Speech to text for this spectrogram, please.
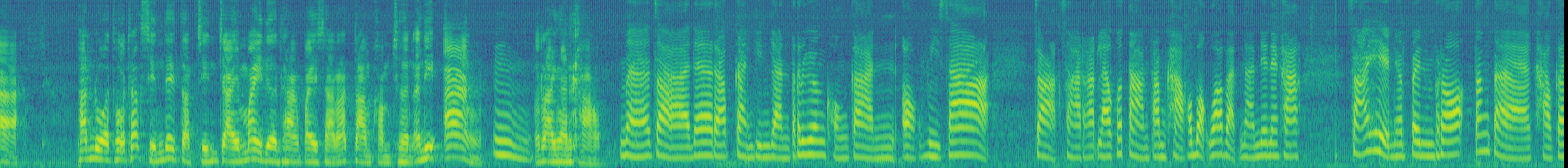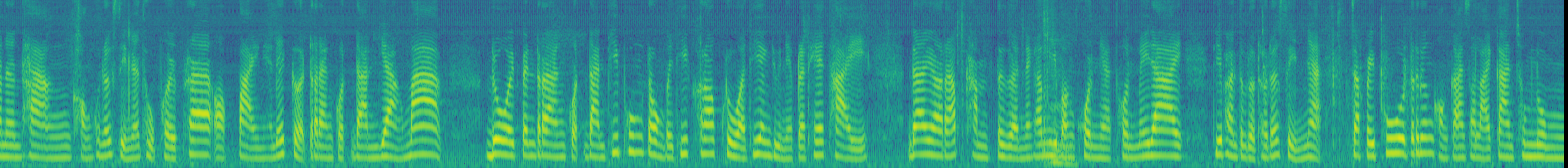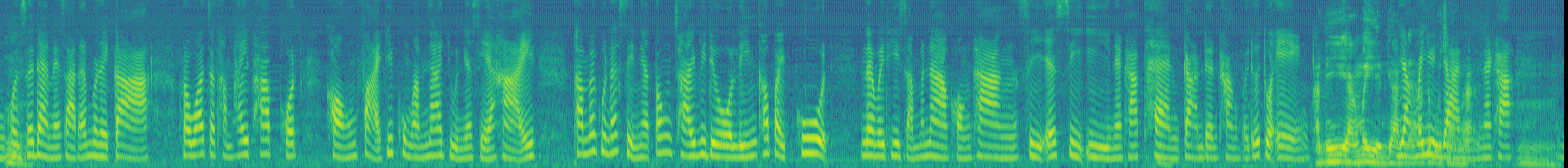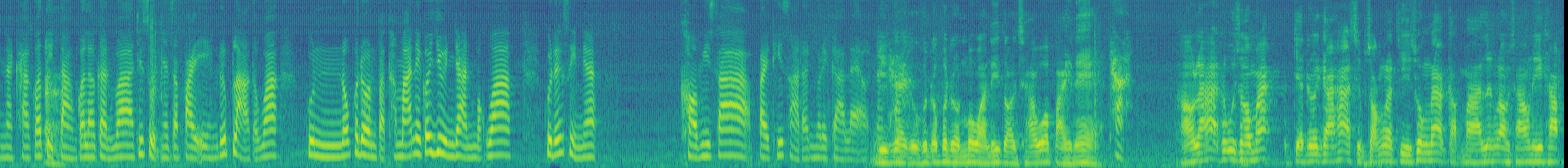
พันตำรวจโททักษิณได้ตัดสินใจไม่เดินทางไปสหรัฐตามคำเชิญ อันนี้อ้างอืม รายงานข่าว แม้จะได้รับการยืนยันเรื่องของการออกวีซ่าจากสหรัฐแล้วก็ตามตามข่าวเขาบอกว่าแบบนั้นเนี่ยนะคะ สาเหตุเนี่ยเป็นเพราะตั้งแต่ข่าวการเดินทางของคุณทักษิณเนี่ยถูกเผยแพร่ออกไปเนี่ยได้เกิดแรงกดดันอย่างมาก โดยเป็นแรงกดดันที่พุ่งตรงไปที่ครอบครัวที่ยังอยู่ในประเทศไทย ได้รับคำเตือนนะคะมีอืมบางคนเนี่ยทนไม่ได้ที่พันตำรวจโททักษิณเนี่ยจะไปพูดเรื่องของการสลายการชุมนุมคนเสื้อแดงในสหรัฐอเมริกา เพราะว่าจะทำให้ภาพพจน์ของฝ่ายที่คุมอำนาจอยู่เนี่ยเสียหายทำให้คุณทักษิณเนี่ยต้องใช้วิดีโอลิงก์เข้าไปพูดในเวทีสัมมนาของทาง CSCE นะคะแทนการเดินทางไปด้วยตัวเอง อันนี้ยังไม่ยืนยันยังไม่ยืนยันท่าผู้ชมฮะนะคะอืม นะคะ ก็ติดตามก็แล้วกันว่าที่สุดเนี่ยจะไปเองหรือเปล่าแต่ว่าคุณนพดลปัทมะเนี่ยก็ยืนยันบอกว่าคุณทักษิณเนี่ยขอวีซ่าไปที่สหรัฐอเมริกาแล้วนะยืนยัคะนกับคุณนพดลเมื่อวานนี้ตอนเช้าว่าไปแน่ค่ะเอาละฮะท่านผู้ชมฮะ7นาฬิกา52นาทีช่วงหน้ากลับมาเรื่องเล่าเช้านี้ครับ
